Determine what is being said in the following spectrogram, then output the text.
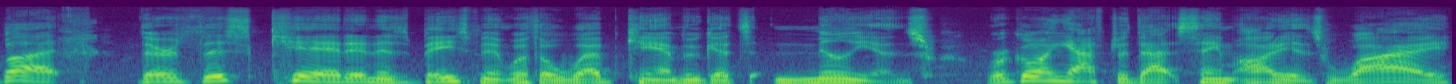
But there's this kid in his basement with a webcam who gets millions. We're going after that same audience. Why?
